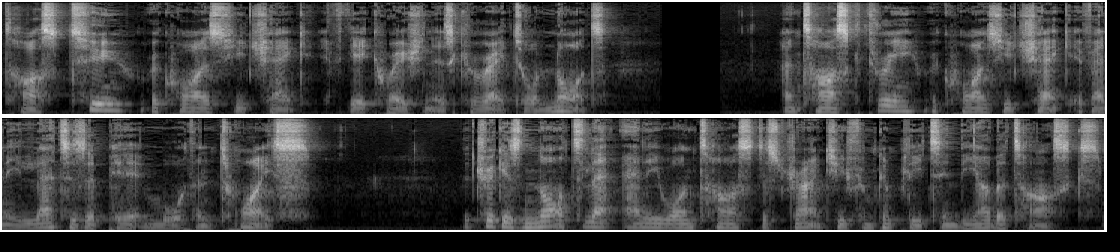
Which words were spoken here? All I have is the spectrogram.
Task 2 requires you check if the equation is correct or not. And task 3 requires you check if any letters appear more than twice. The trick is not to let any one task distract you from completing the other tasks.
